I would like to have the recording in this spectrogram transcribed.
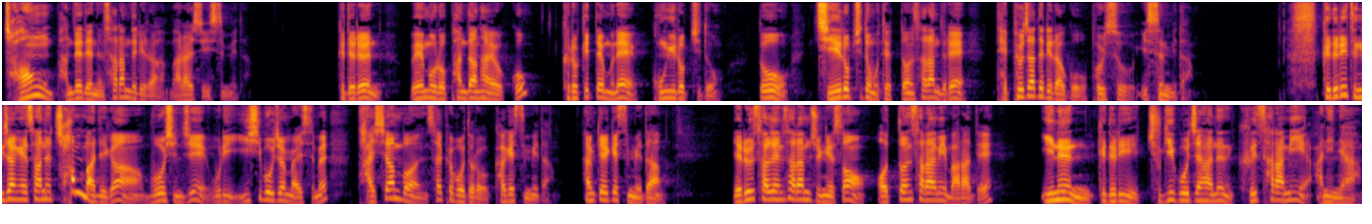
정반대되는 사람들이라 말할 수 있습니다. 그들은 외모로 판단하였고 그렇기 때문에 공의롭지도 또 지혜롭지도 못했던 사람들의 대표자들이라고 볼 수 있습니다. 그들이 등장해서 하는 첫 마디가 무엇인지 우리 25절 말씀을 다시 한번 살펴보도록 하겠습니다. 함께 읽겠습니다. 예루살렘 사람 중에서 어떤 사람이 말하되 이는 그들이 죽이고자 하는 그 사람이 아니냐.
